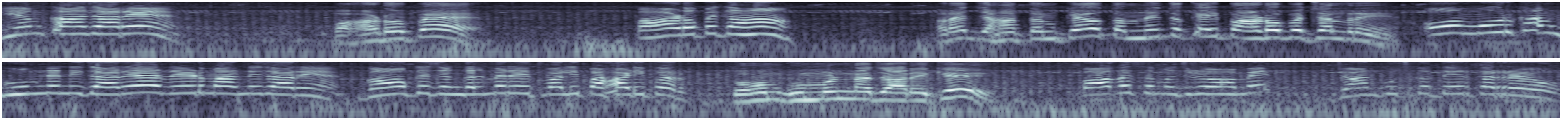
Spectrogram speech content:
ये हम कहाँ जा रहे हैं? पहाड़ों पे? पहाड़ों पे कहाँ? अरे जहाँ तुम कहो तुमने तो कई पहाड़ों पे चल रहे हैं। ओ मूर्ख हम घूमने नहीं जा रहे हैं रेड मारने जा रहे हैं। गाँव के जंगल में रेत वाली पहाड़ी पर। तो हम घूमन ना जा रहे के? पागल समझ रहे हो हमें? जानबूझकर देर कर रहे हो।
